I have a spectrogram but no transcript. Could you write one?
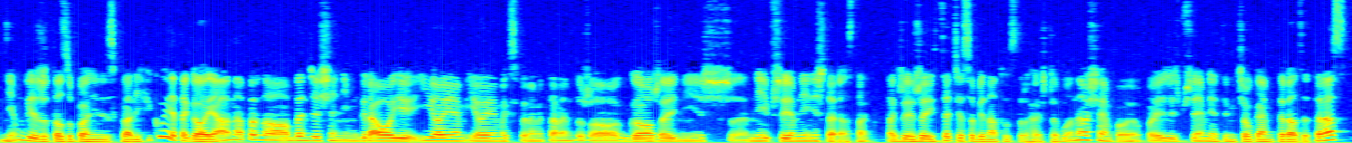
Nie mówię, że to zupełnie dyskwalifikuje tego OJA, ale na pewno będzie się nim grało i OJM, i OJM eksperymentalem dużo gorzej niż, mniej przyjemnie niż teraz, tak? Także jeżeli chcecie sobie natłuc trochę jeszcze w WN8, po, pojeździć przyjemnie tymi czołgami, to radzę teraz.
